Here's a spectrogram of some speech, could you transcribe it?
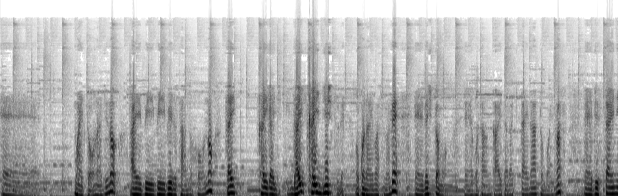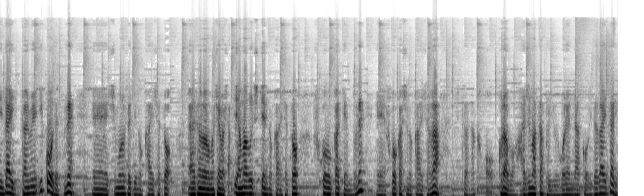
えー、前と同じの IBB ビルさんの方の大会外、大会議室で行いますので、えー、ぜひとも、えー、ご参加いただきたいなと思います。えー、実際に第1回目以降ですね、え、下関の会社と、えー、間違えました。山口県の会社と、福岡県のね、え、福岡市の会社が、実はなんかこう、コラボが始まったというご連絡をいただいたり、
